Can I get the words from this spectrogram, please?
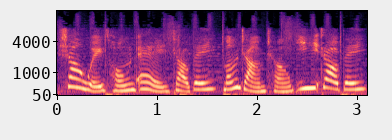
上围从 A 罩杯猛长成 E 罩杯。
